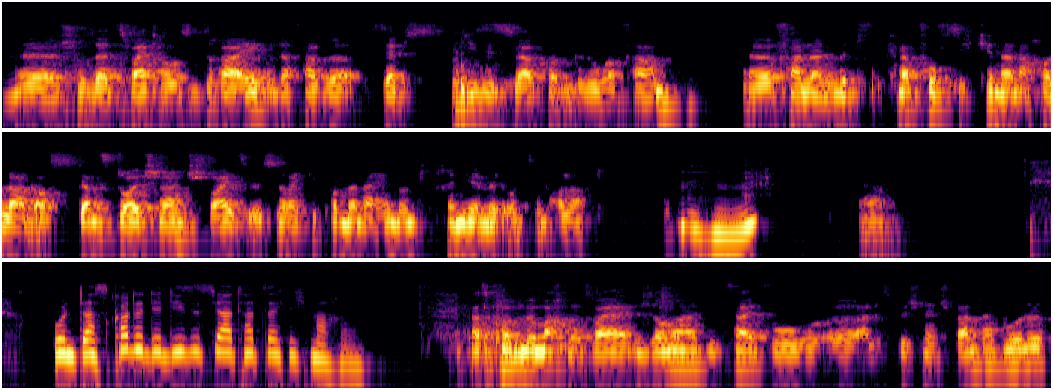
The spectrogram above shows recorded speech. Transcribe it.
Mhm. Äh, schon seit 2003 und da fahren wir, selbst dieses Jahr konnten wir sogar fahren, äh, fahren dann mit knapp 50 Kindern nach Holland aus ganz Deutschland, Schweiz, Österreich, die kommen dann dahin und trainieren mit uns in Holland. Mhm. Ja. Und das konntet ihr dieses Jahr tatsächlich machen? Das konnten wir machen. Das war ja im Sommer die Zeit, wo äh, alles ein bisschen entspannter wurde.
